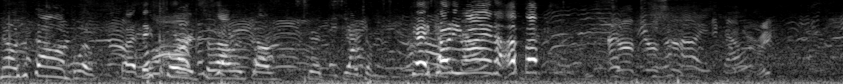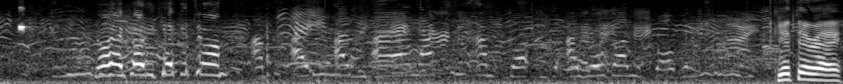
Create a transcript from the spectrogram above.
No, it was a foul on blue, but they scored, so that was, that was good. Give it them. Okay, Cody Ryan, up, up. Go ahead, Cody, kick it to him. Um, I, I, I'm actually, um, got, I rolled on the ball. Get there, Ray.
